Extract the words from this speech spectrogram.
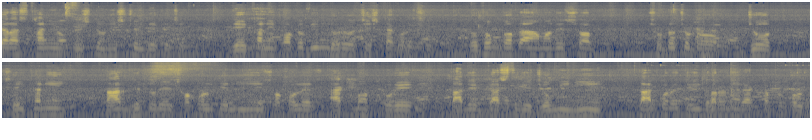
যারা স্থানীয় কৃষ্ণ নিশ্চয়ই দেখেছেন, যে এখানে কতদিন ধরেও চেষ্টা করেছে। প্রথম কথা, আমাদের সব ছোট ছোট জোট সেইখানে তার ভেতরে সকলকে নিয়ে, সকলের একমত করে তাদের কাছ থেকে জমি নিয়ে তারপরে এই ধরনের একটা প্রকল্প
